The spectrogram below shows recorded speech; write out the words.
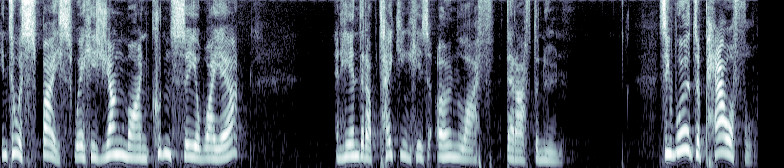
into a space where his young mind couldn't see a way out, and he ended up taking his own life that afternoon. See, words are powerful,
